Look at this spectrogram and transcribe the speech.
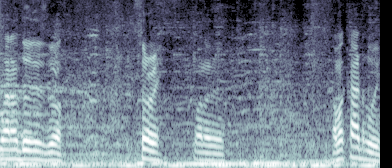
One of those as well. Sorry, one of those. আমার কার্ড বই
